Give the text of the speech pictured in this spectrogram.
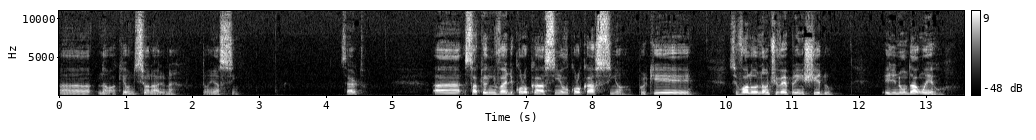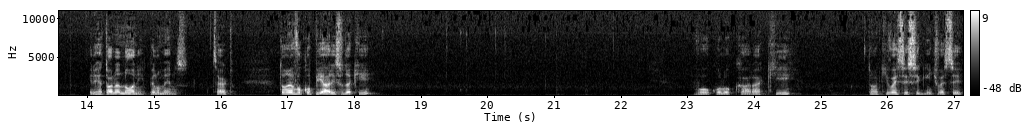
Ah, não, aqui é um dicionário, né? Então é assim, certo? Ah, só que ao invés de colocar assim, eu vou colocar assim, ó, porque se o valor não tiver preenchido, ele não dá um erro. Ele retorna none, pelo menos, certo? Então eu vou copiar isso daqui Vou colocar aqui. Então aqui vai ser o seguinte, vai ser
